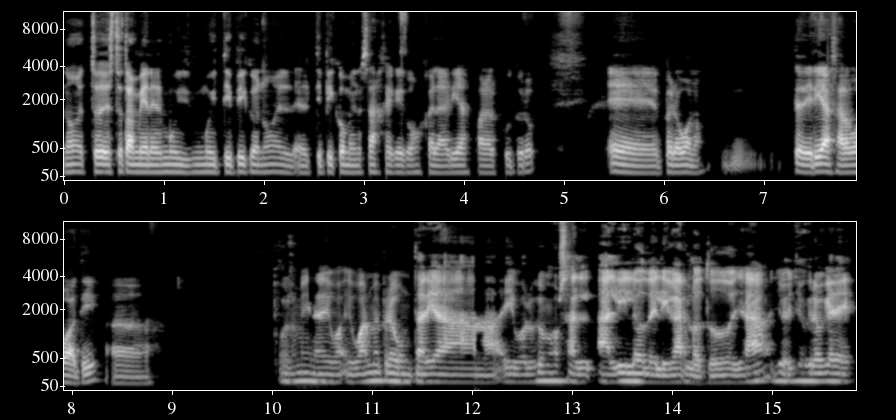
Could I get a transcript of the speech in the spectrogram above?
¿no? Esto, esto, también es muy, muy típico, ¿no? El, el típico mensaje que congelarías para el futuro. Pero bueno, ¿te dirías algo a ti? A, pues mira, igual, igual, me preguntaría, y volvemos al, hilo de ligarlo todo ya. Yo, creo que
